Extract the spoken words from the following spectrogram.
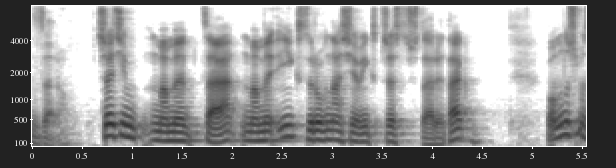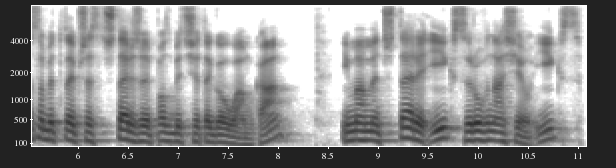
0. W trzecim mamy c, mamy x równa się x przez 4, tak? Pomnóżmy sobie tutaj przez 4, żeby pozbyć się tego ułamka. I mamy 4x równa się x.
